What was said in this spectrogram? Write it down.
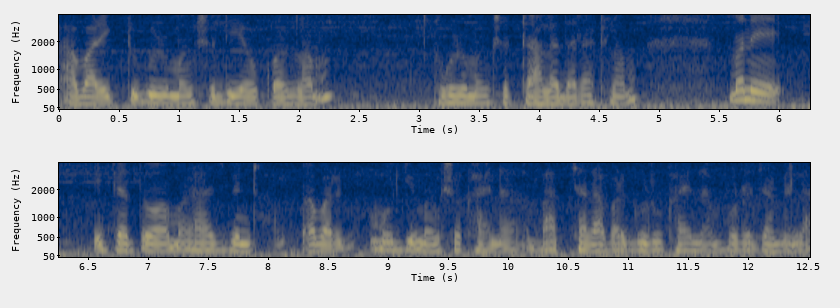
আবার একটু গরুর মাংস দিয়েও করলাম। গরুর মাংসটা আলাদা রাখলাম। মানে এটা তো আমার হাজব্যান্ড আবার মুরগির মাংস খায় না, বাচ্চারা আবার গরু খায় না, বড় ঝামেলা।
